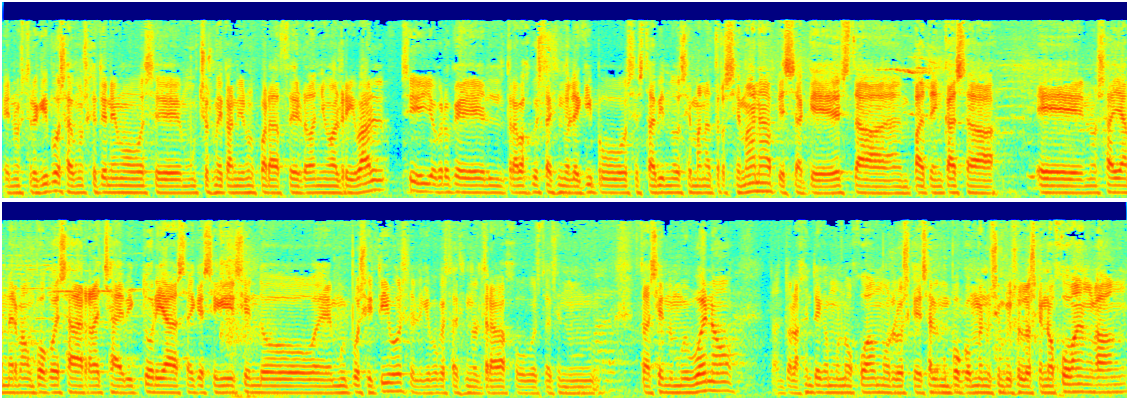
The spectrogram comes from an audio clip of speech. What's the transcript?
en nuestro equipo. Sabemos que tenemos eh, muchos mecanismos para hacer daño al rival. Sí, yo creo que el trabajo que está haciendo el equipo se está viendo semana tras semana, pese a que esta empate en casa eh, nos haya mermado un poco esa racha de victorias, hay que seguir siendo eh, muy positivos. El equipo que está haciendo el trabajo está, haciendo, está siendo muy bueno. Tanto la gente que no jugamos, los que salen un poco menos, incluso los que no juegan,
